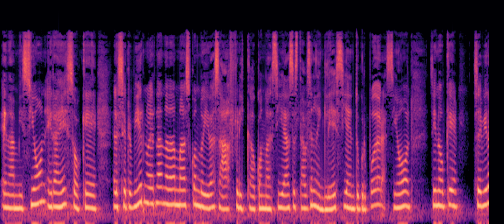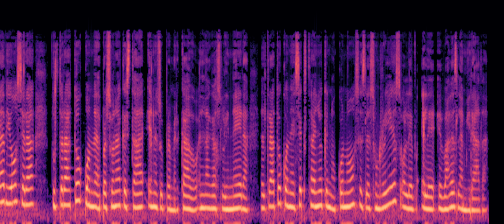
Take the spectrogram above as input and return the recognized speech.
en la misión era eso, que el servir no era nada más cuando ibas a África o cuando hacías, estabas en la iglesia, en tu grupo de oración, sino que servir a Dios era tu trato con la persona que está en el supermercado, en la gasolinera, el trato con ese extraño que no conoces, le sonríes o le, evades la mirada.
